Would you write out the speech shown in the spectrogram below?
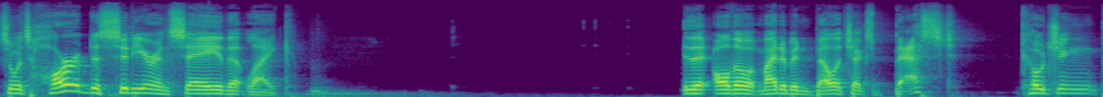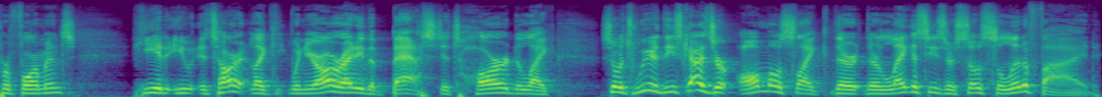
So it's hard to sit here and say that like that although it might have been Belichick's best coaching performance, he, had, he it's hard like when you're already the best, it's hard to like. So it's weird. These guys are almost like their their legacies are so solidified.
